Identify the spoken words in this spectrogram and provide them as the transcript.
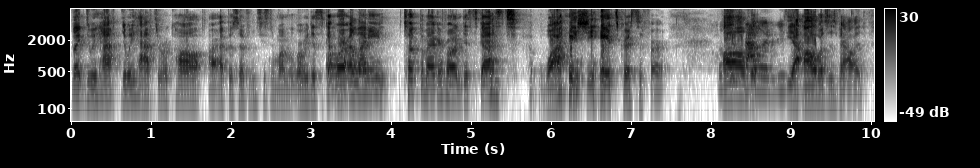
like do we have do we have to recall our episode from season one where we discuss Oh. where Eleni took the microphone and discussed why she hates Christopher. Are valid reasons. Yeah, all of us is valid.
